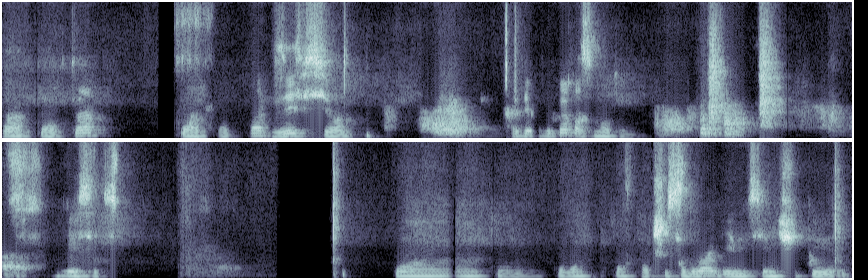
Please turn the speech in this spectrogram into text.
Так, так, так. Так, так, так. Здесь все. Пойдем посмотрим. Месяц. Так, так, так, так, 62, 974.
